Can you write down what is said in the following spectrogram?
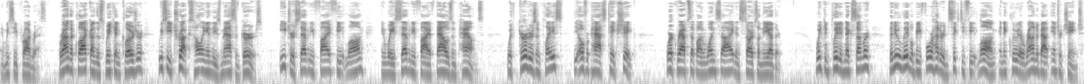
and we see progress. Around the clock on this weekend closure, we see trucks hauling in these massive girders. Each are 75 feet long and weigh 75,000 pounds. With girders in place, the overpass takes shape. Work wraps up on one side and starts on the other. When completed next summer, the new lid will be 460 feet long and include a roundabout interchange.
